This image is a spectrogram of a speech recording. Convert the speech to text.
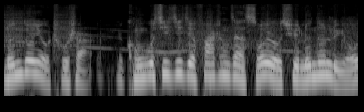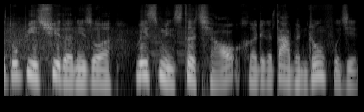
伦敦又出事儿了，恐怖袭击就发生在所有去伦敦旅游都必去的那座威斯敏斯特桥和这个大本钟附近。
